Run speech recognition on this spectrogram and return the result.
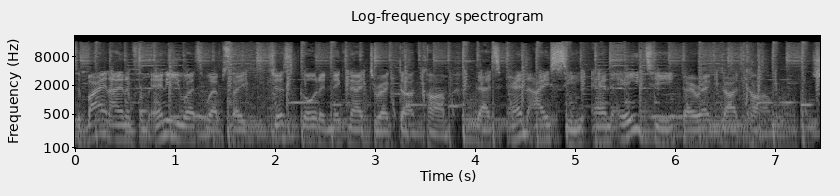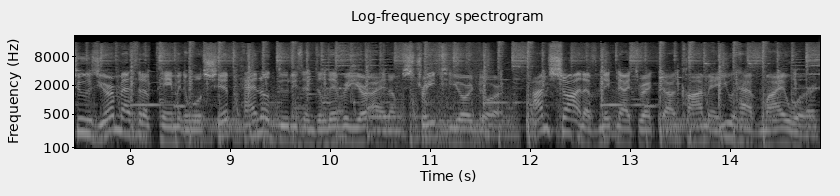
To buy an item from any U.S. website, just go to KnickKnackDirect.com. That's N-I-C-N-A-T Direct.com. Choose your method of payment and we'll ship, handle duties, and deliver your item straight to your door. I'm Sean of KnickKnackDirect.com, and you have my word.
